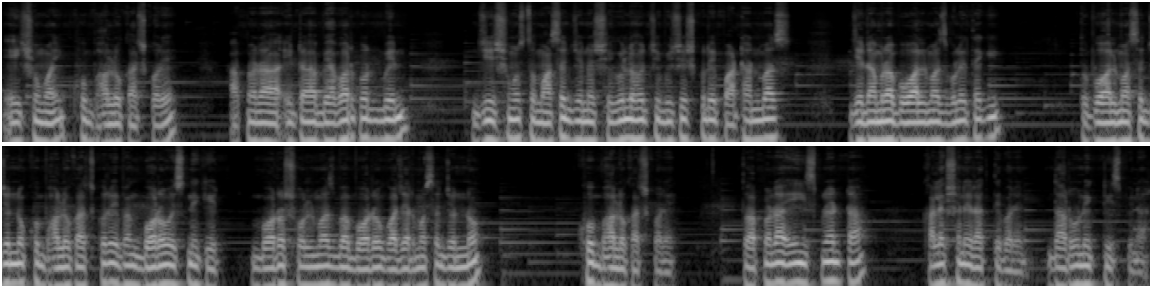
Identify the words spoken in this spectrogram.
এই সময় খুব ভালো কাজ করে। আপনারা এটা ব্যবহার করবেন, যে সমস্ত মাছের জন্য সেগুলো হচ্ছে বিশেষ করে পাঠান মাছ, যেটা আমরা বোয়াল মাছ বলে থাকি। তো বোয়াল মাছের জন্য খুব ভালো কাজ করে এবং বড় স্নেকেট বড় শোল মাছ বা বড় গজার মাছের জন্য খুব ভালো কাজ করে। তো আপনারা এই স্পিনারটা কালেকশানে রাখতে পারেন, দারুণ একটি স্পিনার।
